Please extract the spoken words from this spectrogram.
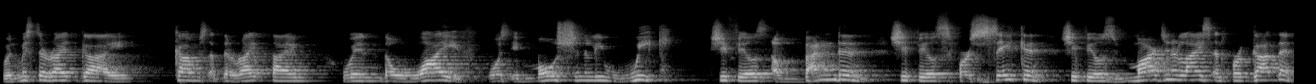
When Mr. Right Guy comes at the right time, when the wife was emotionally weak, she feels abandoned, she feels forsaken, she feels marginalized and forgotten.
